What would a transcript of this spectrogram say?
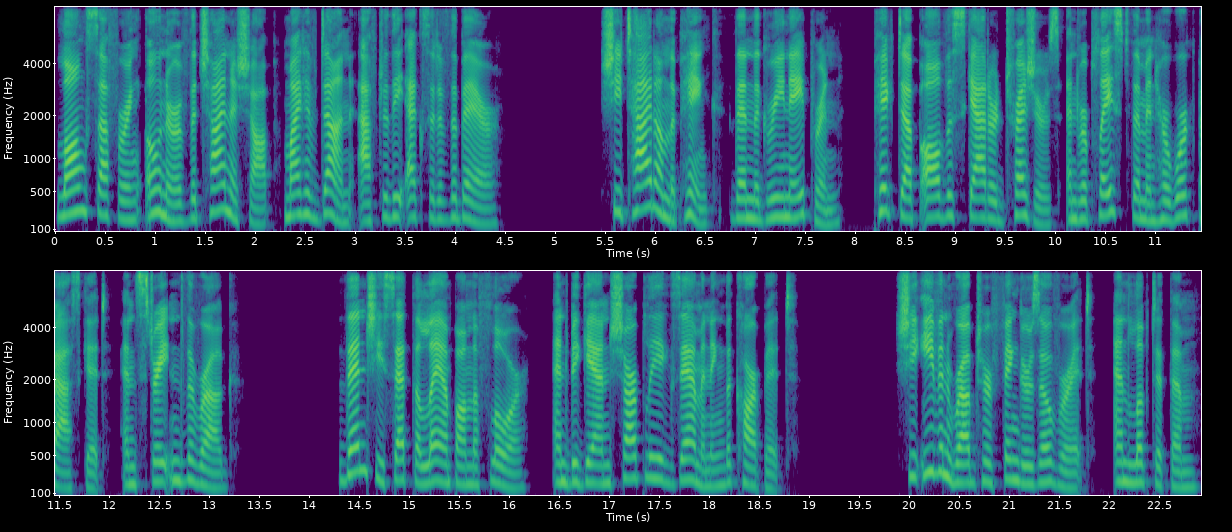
long suffering owner of the china shop might have done after the exit of the bear. She tied on the pink, then the green apron, picked up all the scattered treasures and replaced them in her workbasket, and straightened the rug. Then she set the lamp on the floor and began sharply examining the carpet. She even rubbed her fingers over it and looked at them.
